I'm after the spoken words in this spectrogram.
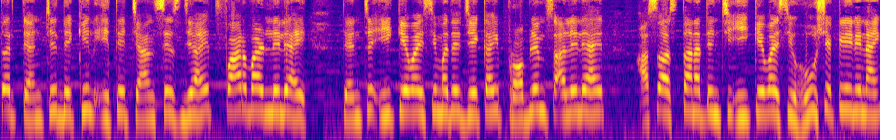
तर त्यांचे देखील इथे चान्सेस जे आहेत फार वाढलेले आहेत त्यांचे ई के वाय सीमध्ये जे काही प्रॉब्लेम्स आलेले आहेत असं असताना त्यांची ई के वाय सी होऊ शकलेली नाही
